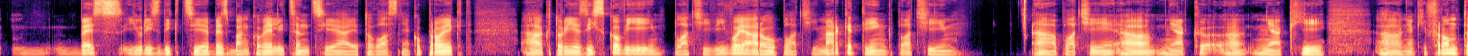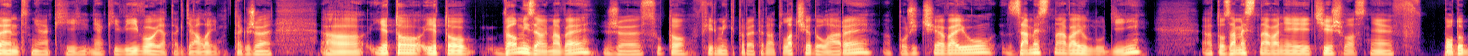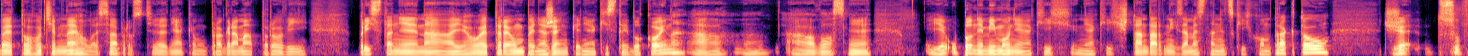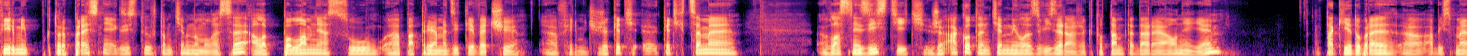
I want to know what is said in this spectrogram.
bez jurisdikcie, bez bankovej licencie a je to vlastne ako projekt, ktorý je ziskový, platí vývojárov, platí marketing, platí platí nejak, nejaký, nejaký frontend, nejaký, nejaký vývoj a tak ďalej. Takže je to, je to veľmi zaujímavé, že sú to firmy, ktoré teda tlačia doláre, požičiavajú, zamestnávajú ľudí. A to zamestnávanie je tiež vlastne v podobe toho temného lesa, proste nejakému programátorovi pristane na jeho Ethereum peňaženke nejaký stablecoin a, a vlastne je úplne mimo nejakých, nejakých štandardných zamestnaneckých kontraktov. Čiže sú firmy, ktoré presne existujú v tom temnom lese, ale podľa mňa sú, patria medzi tie väčšie firmy. Čiže keď, keď chceme vlastne zistiť, že ako ten temný les vyzerá, že kto tam teda reálne je, tak je dobré, aby sme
